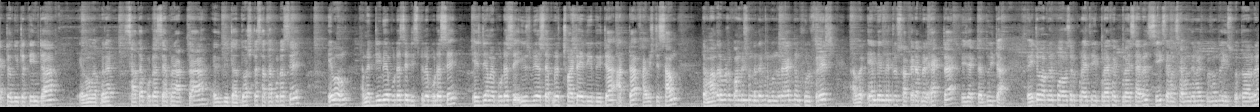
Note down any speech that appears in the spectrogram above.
একটা, দুইটা, তিনটা এবং আপনারা সাতা পোর্ট আছে আপনার আটটা, এই দুইটা, দশটা সাতা পোর্ট আছে এবং আপনার ডিবিএ পোর্ট আছে ডিসপ্লে পোর্ট আছে এইচডিএমআই পোর্ট আছে ইউএসবি আছে, আপনার ছয়টা, এদিকে দুইটা, আটটা ফাইভ স্টার সাউন্ড তো মাদারবোর্ডের কন্ডিশনটা দেখুন বন্ধুরা, একদম ফুল ফ্রেশ আবার এমবিএম টু সকেট আপনার একটা, এই যে একটা, দুইটা। এইটাও আপনার প্রসেসর পুরাই three core i five core i seven six এবং সেভেন জেনারেশন পর্যন্ত ইউজ করতে পারবেন।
